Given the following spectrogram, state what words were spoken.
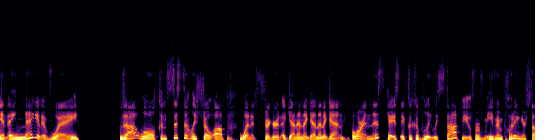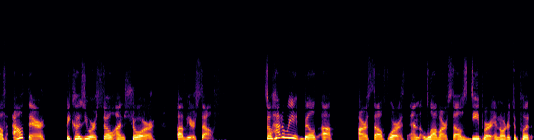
in a negative way, that will consistently show up when it's triggered again and again and again. Or in this case, it could completely stop you from even putting yourself out there because you are so unsure of yourself. So, how do we build up our self worth and love ourselves deeper in order to put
